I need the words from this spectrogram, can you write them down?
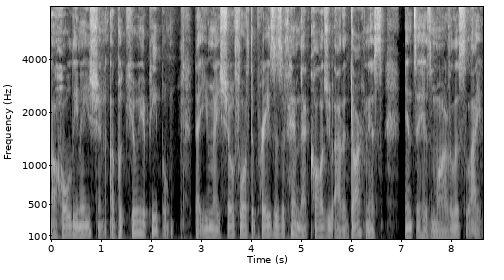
a holy nation, a peculiar people, that you might show forth the praises of him that called you out of darkness into his marvelous light,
